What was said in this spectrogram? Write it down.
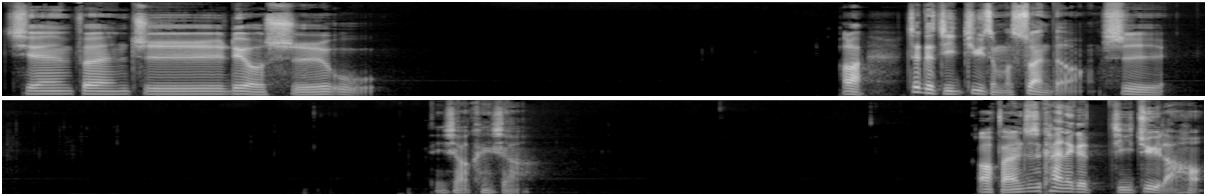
千分之六十五。好了，这个集聚怎么算的？是，等一下我看一下。哦，反正就是看那个级距了哈。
